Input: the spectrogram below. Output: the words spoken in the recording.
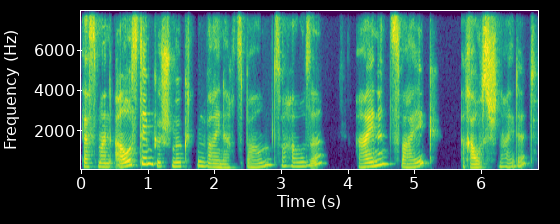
dass man aus dem geschmückten Weihnachtsbaum zu Hause einen Zweig rausschneidet.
